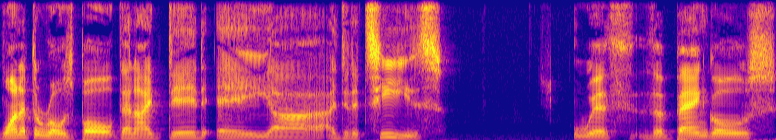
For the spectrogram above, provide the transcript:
won at the Rose Bowl. Then I did a uh, I did a tease with the Bengals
